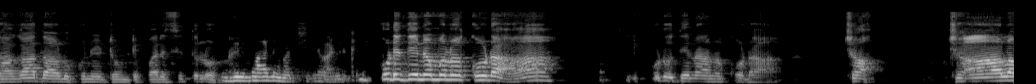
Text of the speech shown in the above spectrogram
తగాదాడుకునేటువంటి పరిస్థితులు వివాదం వచ్చింది వాళ్ళకి. ఇప్పుడు దినమున కూడా ఇప్పుడు దినాన కూడా చా చాలా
